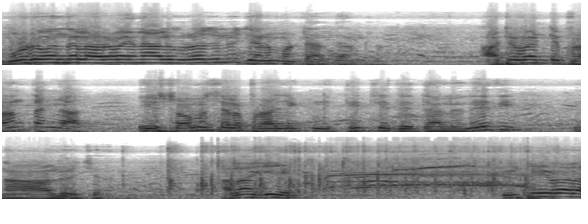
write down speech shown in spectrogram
మూడు వందల అరవై నాలుగు రోజులు జనం ఉంటారు దాంట్లో. అటువంటి ప్రాంతంగా ఈ సోమశిల ప్రాజెక్టుని తీర్చిదిద్దాలనేది నా ఆలోచన. అలాగే ఇటీవల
